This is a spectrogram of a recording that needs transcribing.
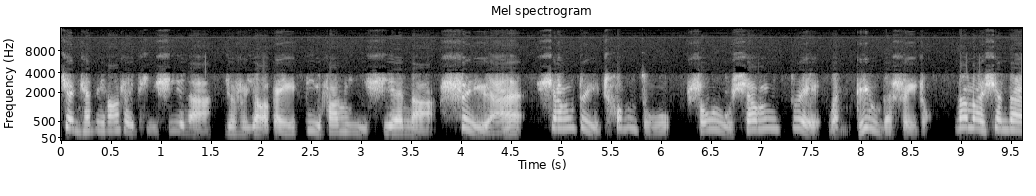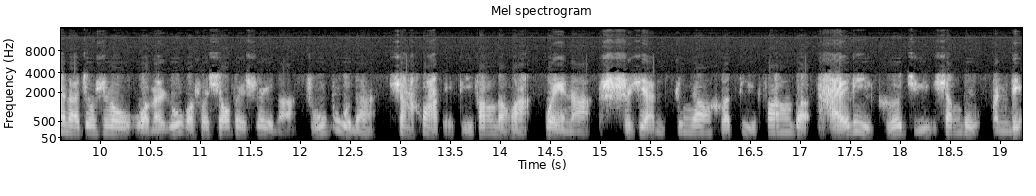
健全地方税体系呢，就是要给地方一些呢税源相对充足、收入相对稳定的税种。”那么现在呢，就是我们如果说消费税呢逐步呢下划给地方的话，会呢实现中央和地方的财力格局相对稳定。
